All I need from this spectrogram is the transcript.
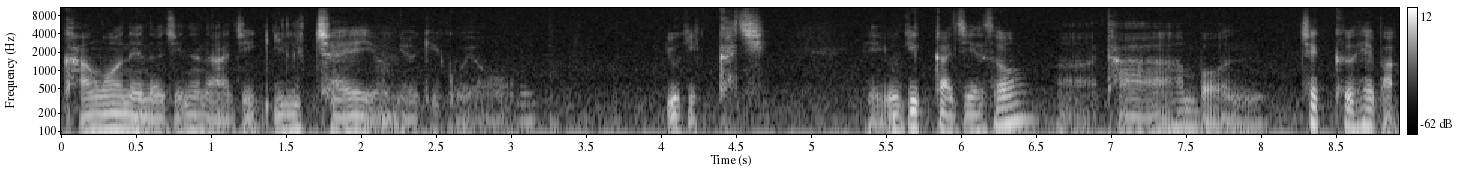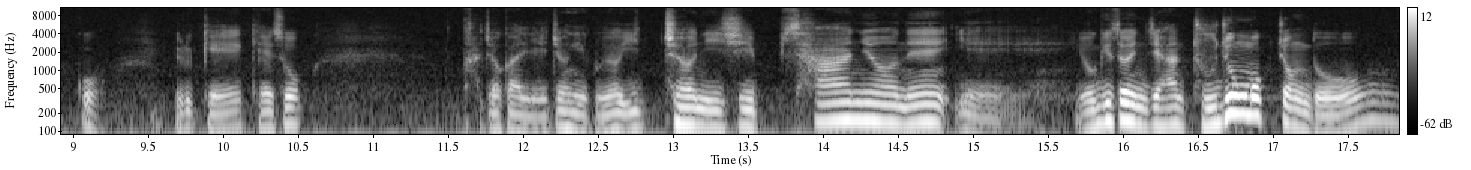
강원 에너지는 아직 1차의 영역이고요. 여기까지 예, 여기까지 해서 아, 다 한번 체크해 봤고 이렇게 계속 가져갈 예정이고요. 2024년에 예, 여기서 이제 한 두 종목 정도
